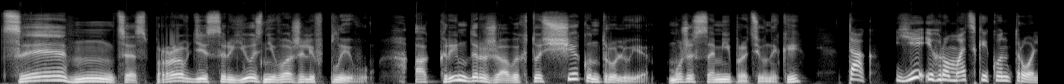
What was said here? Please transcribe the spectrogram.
Це, це справді серйозні важелі впливу. А крім держави, хтось ще контролює? Може, самі працівники? Так, є і громадський контроль.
